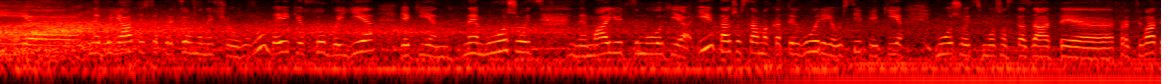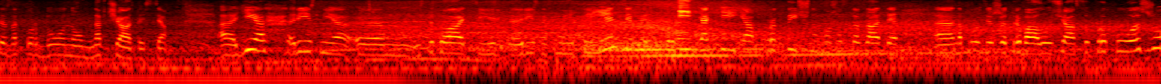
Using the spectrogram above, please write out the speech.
і не боятися при цьому нічого. Ну, деякі особи є, які не можуть, не мають змоги. І так же сама категорія осіб, які можуть, можна сказати, працювати за кордоном, навчатися. Е, Є різні ем, ситуації різних моїх клієнтів, які я практично можу сказати е, на протязі тривалого часу проходжу.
